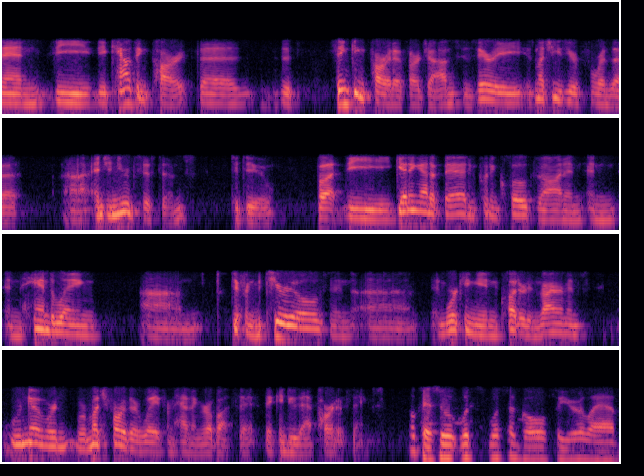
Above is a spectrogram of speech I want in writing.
then the the accounting part, the the thinking part of our jobs is very is much easier for the uh, engineered systems to do. But the getting out of bed and putting clothes on and and, and handling um, different materials and uh, and working in cluttered environments, we're no we're we're much farther away from having robots that, that can do that part of things. Okay, so what's what's the goal for your lab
